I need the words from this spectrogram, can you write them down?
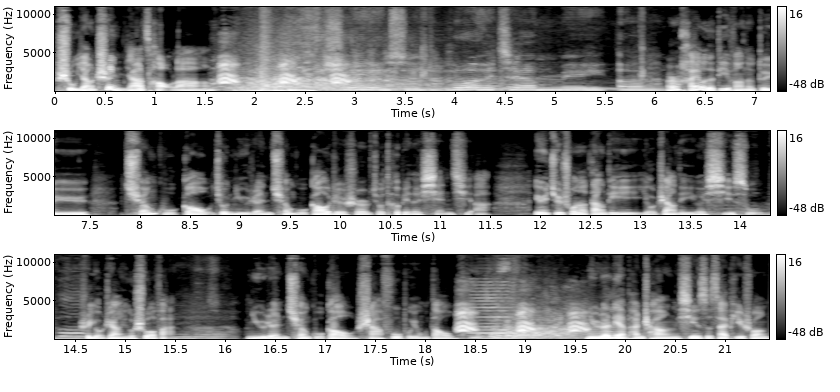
属羊吃你家草了？而还有的地方呢，对于颧骨高，就女人颧骨高这事儿就特别的嫌弃啊，因为据说呢，当地有这样的一个习俗，是有这样一个说法：女人颧骨高，杀夫不用刀；女人脸盘长，心思赛砒霜。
